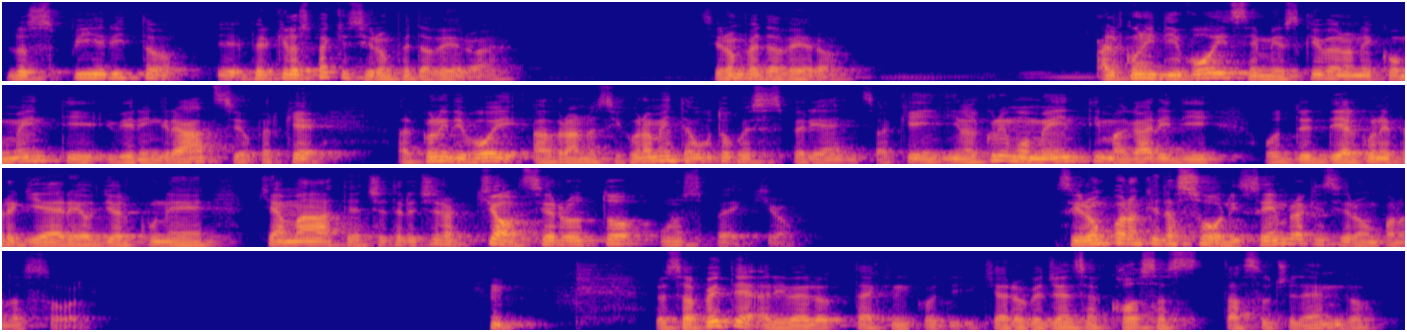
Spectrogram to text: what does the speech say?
Lo spirito... Eh, perché lo specchio si rompe davvero, eh. Si rompe davvero. Alcuni di voi, se mi scrivono nei commenti, vi ringrazio perché alcuni di voi avranno sicuramente avuto questa esperienza, che in alcuni momenti, magari di, o di, di alcune preghiere o di alcune chiamate, eccetera, eccetera, chiò, si è rotto uno specchio. Si rompono anche da soli, sembra che si rompano da soli. Lo sapete a livello tecnico di chiaroveggenza cosa sta succedendo?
